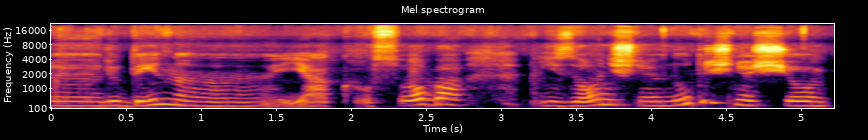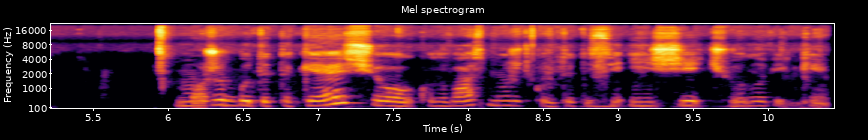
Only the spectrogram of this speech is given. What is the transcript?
е, людина, як особа, і зовнішньо, і внутрішньо, що може бути таке, що коло вас можуть крутитися інші чоловіки.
